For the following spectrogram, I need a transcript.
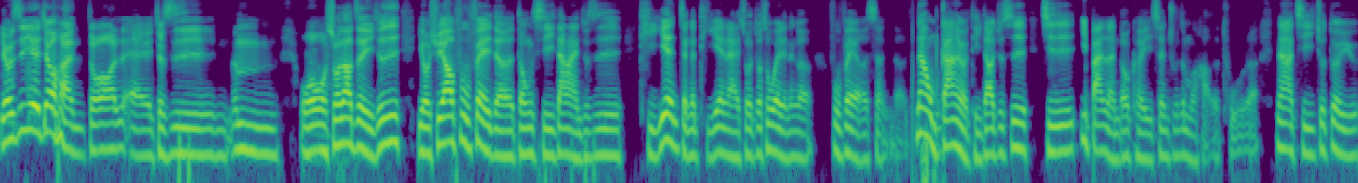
游戏业就很多。诶，就是嗯，我我说到这里，就是有需要付费的东西，当然就是体验整个体验来说，就是为了那个付费而生的。那我们刚刚有提到，就是其实一般人都可以生出这么好的图了。那其实就对于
